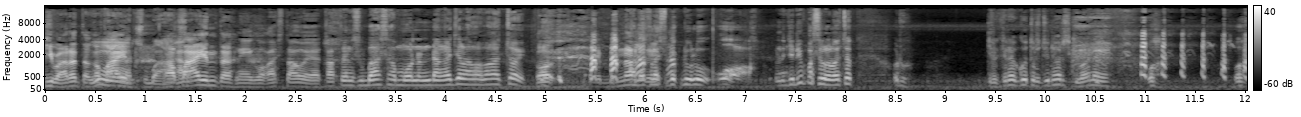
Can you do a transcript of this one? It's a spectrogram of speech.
Gimana tuh? Ngapain? Hmm, Subasa. ngapain tuh? Nih gua kasih tahu ya Kapten Subasa mau nendang aja lama banget coy. Oh eh, bener ada flashback dulu. Wah Nah, jadi pas lu loncat aduh kira-kira gue terjun harus gimana ya? Wah wah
